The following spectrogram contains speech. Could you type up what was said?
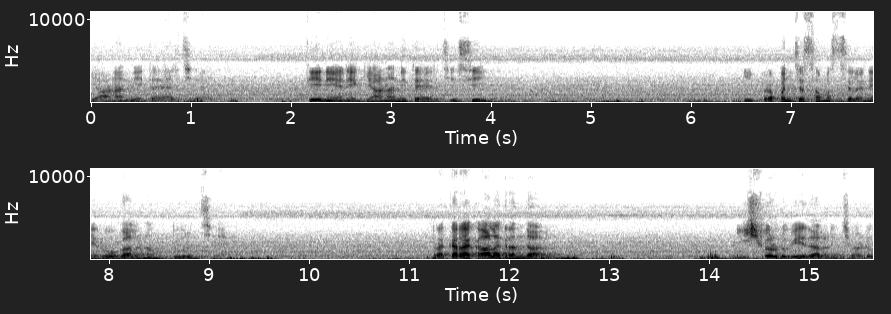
జ్ఞానాన్ని తయారు చేయాలి. తేనె అనే జ్ఞానాన్ని తయారు చేసి ఈ ప్రపంచ సమస్యలనే రోగాలను దూరం చేయాలి. రకరకాల గ్రంథాలు ఈశ్వరుడు వేదాలను ఇచ్చాడు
